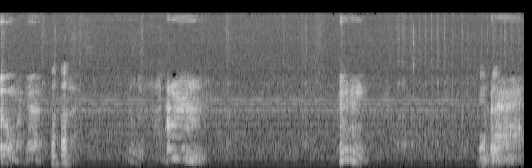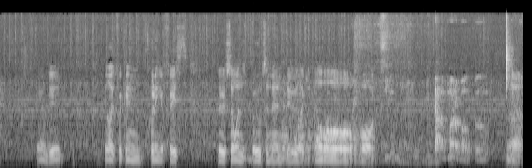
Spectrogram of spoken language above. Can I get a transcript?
Oh my god. Damn, dude. Damn, dude. You're like freaking putting your face through someone's boobs and then do like, oh, She didn't leave any weapon. Got a motorboat, fool. uh,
